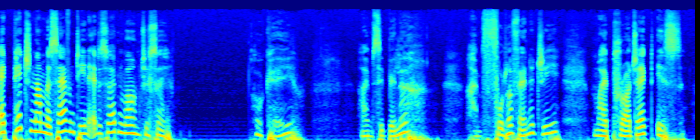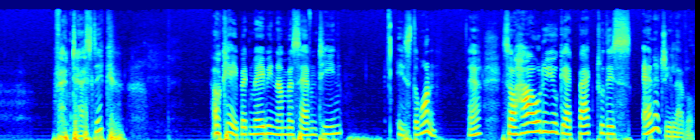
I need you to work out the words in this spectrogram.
At pitch number 17, at a certain moment, you say, Okay, I'm Sibylle. I'm full of energy. My project is fantastic. Okay, but maybe number 17 is the one. Yeah? So, how do you get back to this energy level?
